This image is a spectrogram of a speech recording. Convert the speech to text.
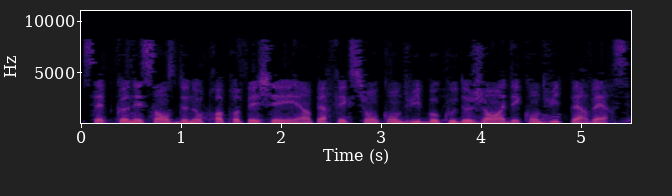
Cette connaissance de nos propres péchés et imperfections conduit beaucoup de gens à des conduites perverses.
